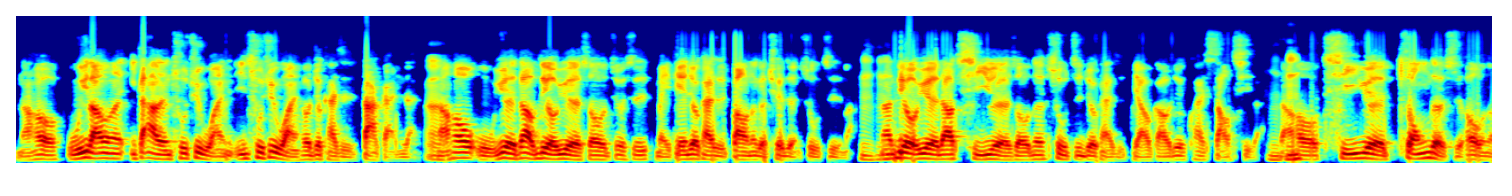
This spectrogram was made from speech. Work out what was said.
然后五一劳动一大人出去玩，一出去玩以后就开始大感染，嗯、然后五月到六月的时候，就是每天就开始报那个确诊数字嘛，嗯，那六月到七月的时候，那数字就开始飙高，就快烧起来，嗯、然后七月中的时候呢，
